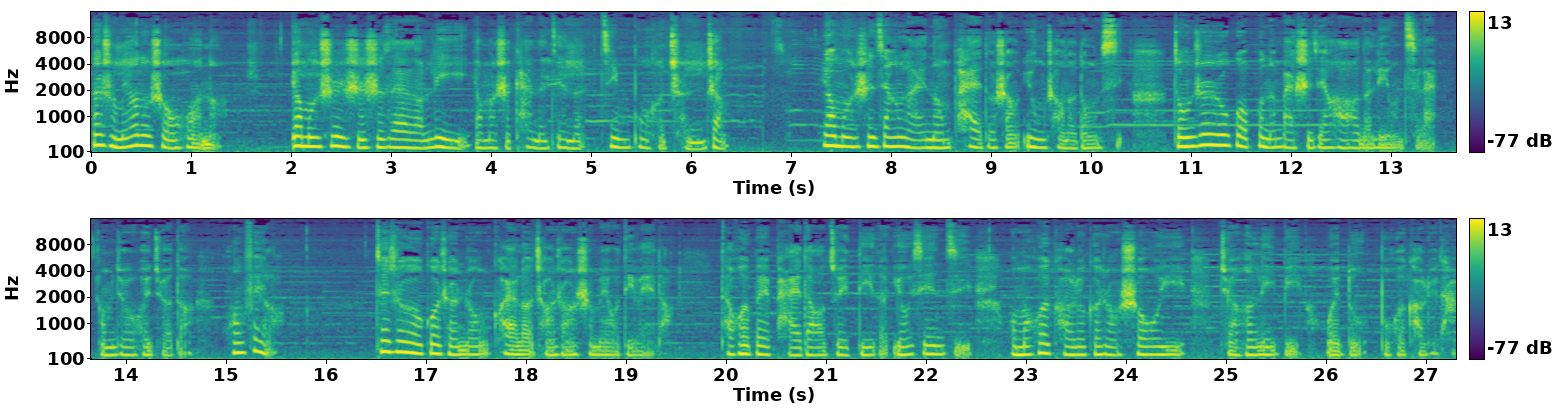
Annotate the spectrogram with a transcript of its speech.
那什么样的收获呢？要么是实实在在的利益，要么是看得见的进步和成长，要么是将来能派得上用场的东西。总之，如果不能把时间好好的利用起来，我们就会觉得荒废了。在这个过程中，快乐常常是没有地位的，它会被排到最低的优先级。我们会考虑各种收益、权衡利弊，唯独不会考虑它。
